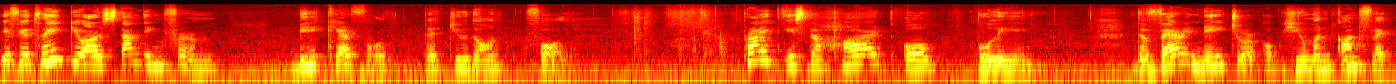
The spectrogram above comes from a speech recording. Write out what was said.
If you think you are standing firm, be careful that you don't fall. Pride is the heart of bullying. The very nature of human conflict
